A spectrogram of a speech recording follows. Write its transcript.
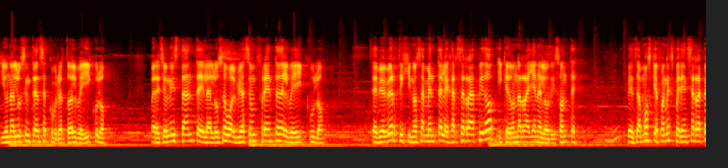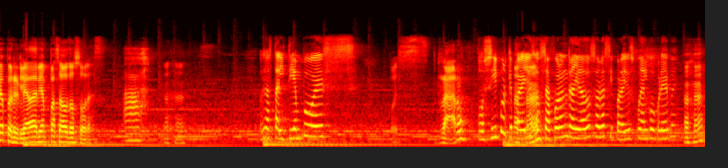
y una luz intensa cubrió todo el vehículo. Pareció un instante, la luz se volvió hacia enfrente del vehículo. Se vio vertiginosamente alejarse rápido y quedó una raya en el horizonte. Pensamos que fue una experiencia rápida, pero en realidad habían pasado dos horas. Ah, Ajá. o sea, hasta el tiempo es, Pues raro. pues sí, porque para Ajá. ellos, o sea, fueron en realidad dos horas y para ellos fue algo breve. Ajá.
